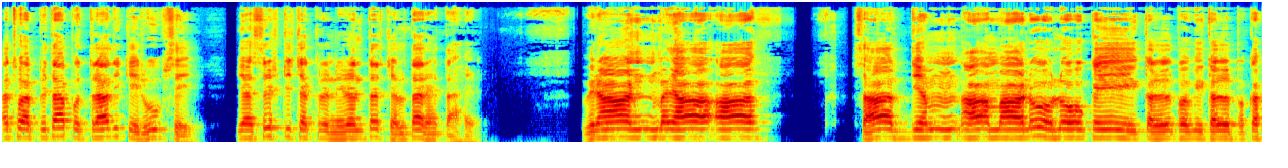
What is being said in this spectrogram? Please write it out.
अथवा पिता पुत्रादि के रूप से यह सृष्टि चक्र निरंतर चलता रहता है। विरान्मया आ साध्यम आमानो लोके कल्प विकल्प कह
